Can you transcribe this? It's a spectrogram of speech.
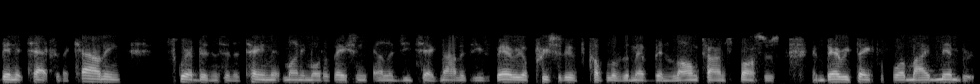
Bennett Tax and Accounting, Square Business Entertainment, Money Motivation, LNG Technologies. Very appreciative. A couple of them have been longtime sponsors, and very thankful for my members.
